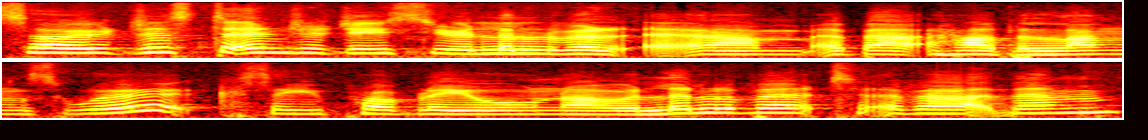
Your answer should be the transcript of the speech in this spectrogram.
So, just to introduce you a little bit um, about how the lungs work, so you probably all know a little bit about them.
